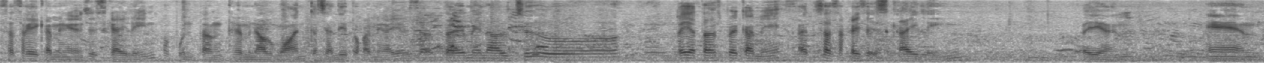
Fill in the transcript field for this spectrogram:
sasakay kami ngayon sa Skylane papuntang Terminal 1 kasi andito kami ngayon sa Terminal 2. Kaya transfer kami at sasakay sa Skylane. Ayan. And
